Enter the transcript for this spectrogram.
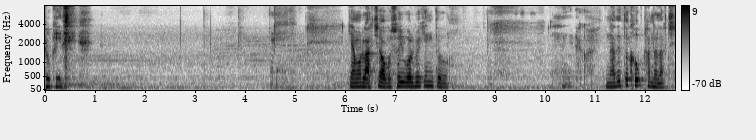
ঢুকিয়ে দিই। কেমন লাগছে অবশ্যই বলবে কিন্তু এনাদের তো খুব ঠান্ডা লাগছে।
